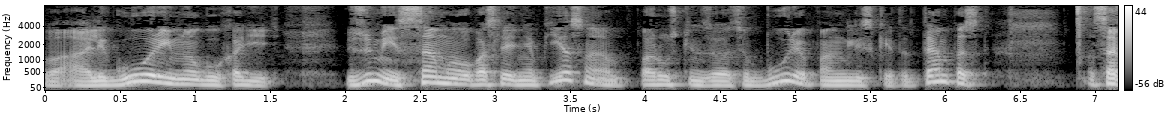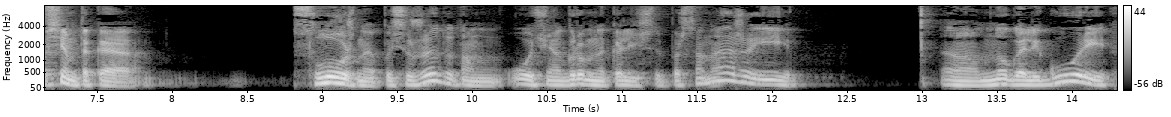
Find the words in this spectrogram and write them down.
аллегорию много уходить. Безумие. И самая последняя пьеса, по-русски называется «Буря», по-английски это «Tempest». Совсем такая сложная по сюжету, там очень огромное количество персонажей и э, много аллегорий,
